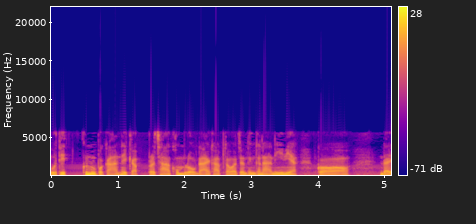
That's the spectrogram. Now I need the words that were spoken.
อุทิศคุณูปการให้กับประชาคมโลกได้ครับ แต่ว่าจนถึงขณะนี้เนี่ยก็ได้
